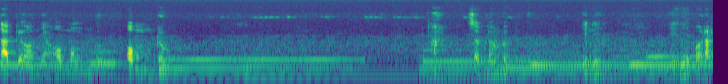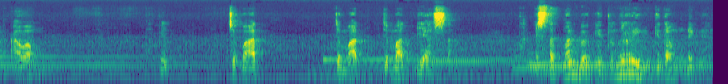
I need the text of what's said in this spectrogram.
Tapi omnya omong du, om du. Hah, saya bilang begitu. Ini ini orang awam. Tapi jemaat jemaat jemaat biasa. Tapi statement begitu ngeri kita mendengar.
